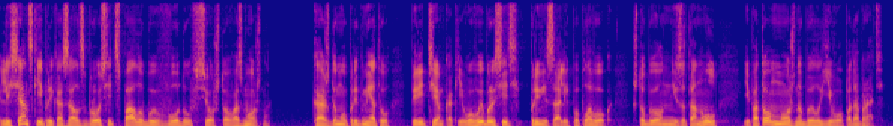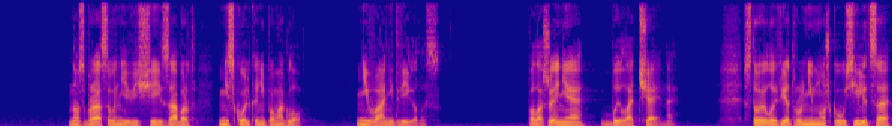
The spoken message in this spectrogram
Лисянский приказал сбросить с палубы в воду все, что возможно. Каждому предмету, перед тем, как его выбросить, привязали поплавок, чтобы он не затонул, и потом можно было его подобрать. Но сбрасывание вещей за борт нисколько не помогло. Нева не двигалась. Положение было отчаянное. Стоило ветру немножко усилиться,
